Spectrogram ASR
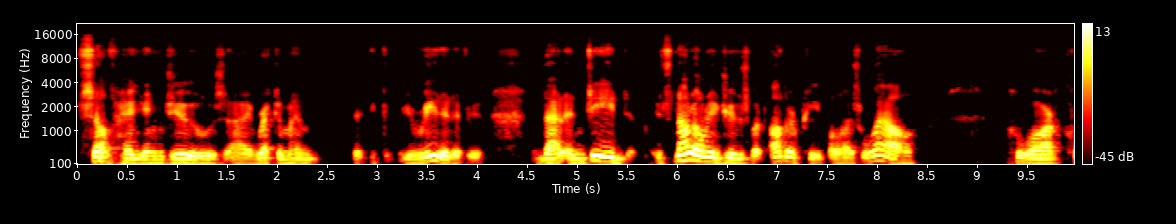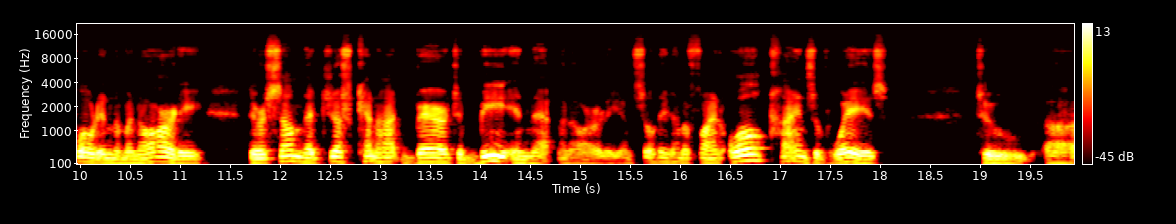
self-hating Jews. I recommend that you read it if you that indeed it's not only Jews but other people as well who are quote in the minority. There are some that just cannot bear to be in that minority, and so they're going to find all kinds of ways to uh,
